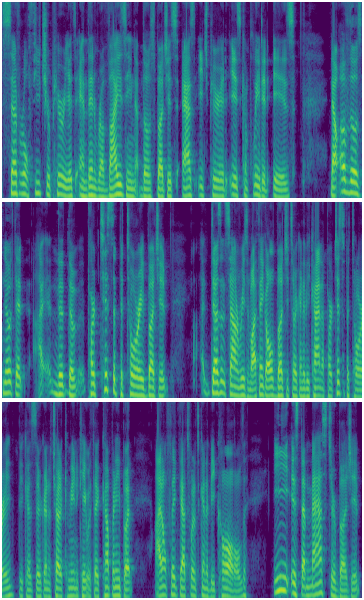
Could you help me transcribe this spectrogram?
several future periods and then revising those budgets as each period is completed is. Now, of those, note that I, the, the participatory budget uh, doesn't sound reasonable. I think all budgets are going to be kind of participatory because they're going to try to communicate with the company, but I don't think that's what it's going to be called. E is the master budget,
